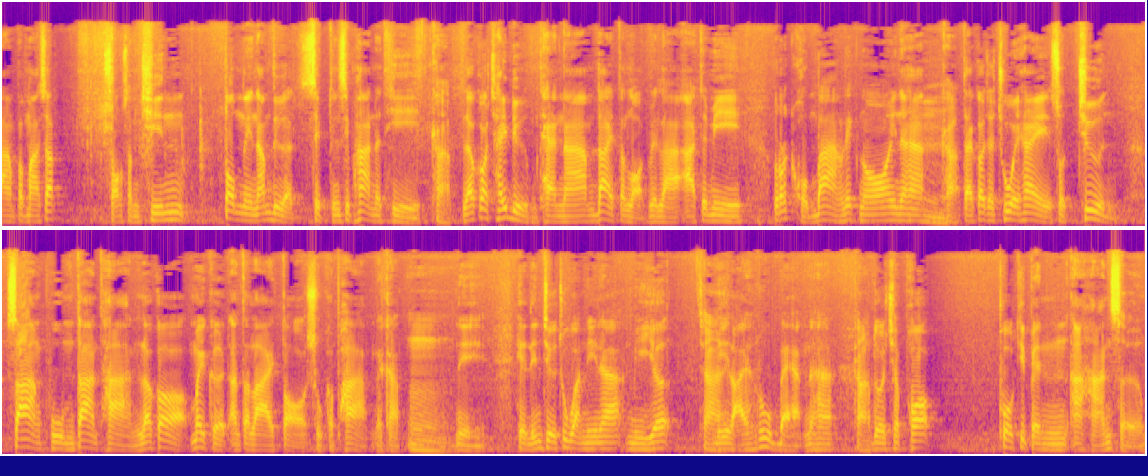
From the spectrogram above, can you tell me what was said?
างๆ ประมาณสัก2อสชิ้น ต้มในน้ำเดือด 10-15 นาทีครับแล้วก็ใช้ดื่มแทนน้ำได้ตลอดเวลาอาจจะมีรสขมบ้างเล็กน้อยนะฮะอืมครับแต่ก็จะช่วยให้สดชื่น สร้างภูมิต้านทาน แล้วก็ไม่เกิดอันตรายต่อสุขภาพนะครับอืมนี่เห็ดลิ้นจือทุกวันนี้นะฮะมีเยอะใช่มีหลายรูปแบบนะฮะครับโดยเฉพาะพวกที่เป็นอาหารเสริม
